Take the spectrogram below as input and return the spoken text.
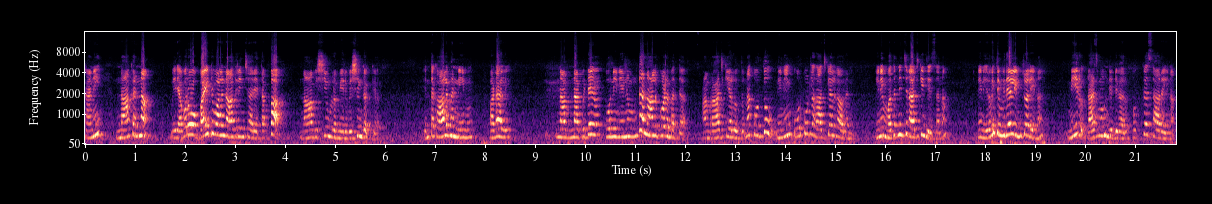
కానీ నాకన్నా మీరెవరో బయట వాళ్ళని ఆదరించారే తప్ప నా విషయంలో మీరు విషయం కక్కారు. ఎంతకాలమని నేను పడాలి. నా నా బిడ్డ పోనీ నేను ఉంటా నాలుగు గోడల మధ్య. ఆమె రాజకీయాలు వద్దు. నాకు వద్దు. నేనేం కోరుకోట్ల రాజకీయాలు కావాలని. నేనేం మొదటి నుంచి రాజకీయం చేశానా? నేను ఇరవై తొమ్మిదేళ్ళు ఇంట్లో లేనా? మీరు రాజమోహన్ రెడ్డి గారు ఒక్కసారైనా.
